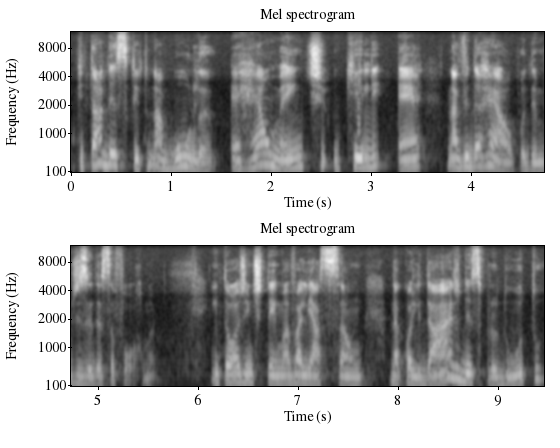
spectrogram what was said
o que está descrito na bula é realmente o que ele é na vida real, podemos dizer dessa forma. Então, a gente tem uma avaliação da qualidade desse produto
